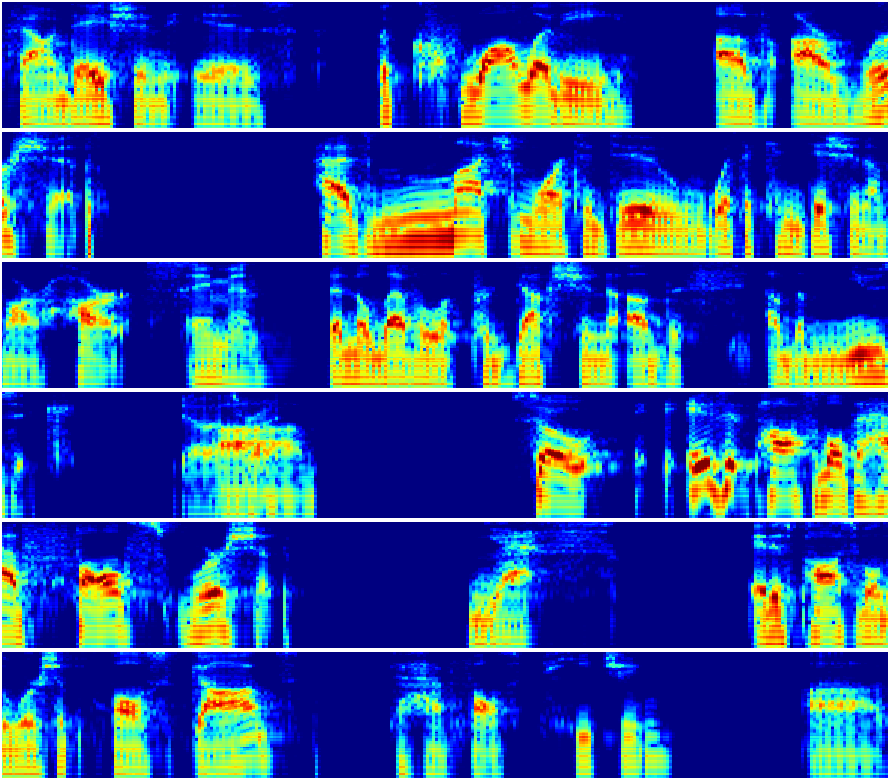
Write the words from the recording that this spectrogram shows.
foundation is the quality of our worship has much more to do with the condition of our hearts. Amen. Than the level of production of the of the music. Yeah, that's um, right. So, is it possible to have false worship? Yes. It is possible to worship false gods, to have false teaching. Uh,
